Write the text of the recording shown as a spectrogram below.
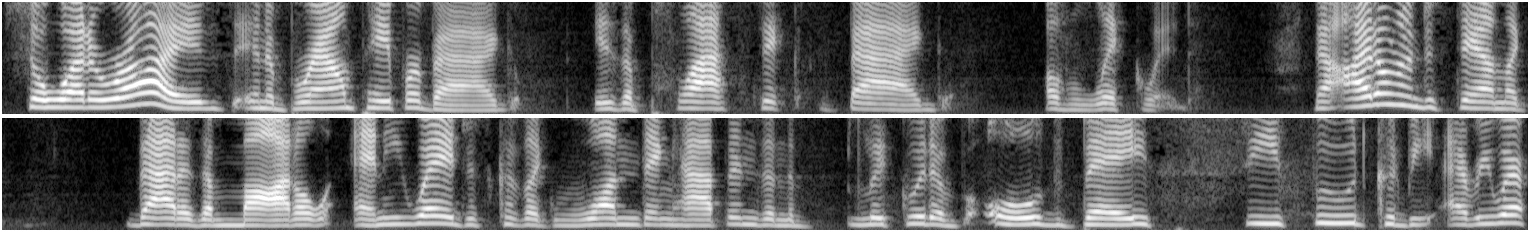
So what arrives in a brown paper bag is a plastic bag of liquid. Now I don't understand like that as a model anyway, just because like one thing happens and the liquid of Old Bay seafood could be everywhere.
